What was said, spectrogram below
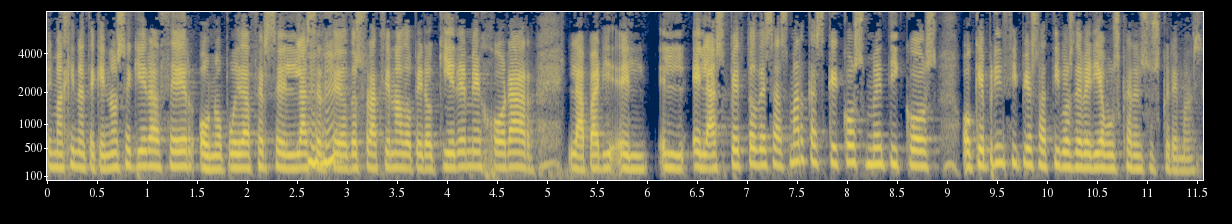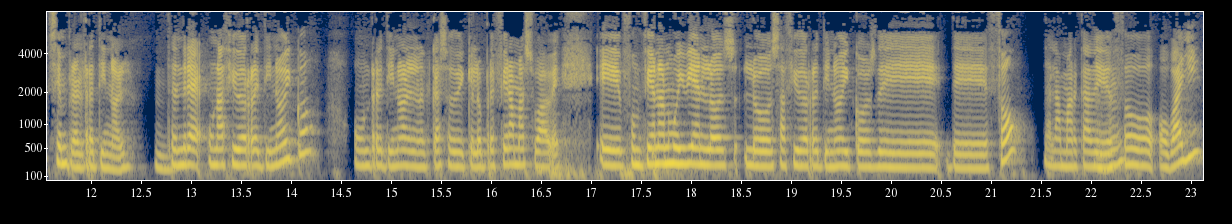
imagínate, que no se quiere hacer o no puede hacerse el láser CO2 fraccionado, pero quiere mejorar el, aspecto de esas marcas, ¿qué cosméticos o qué principios activos debería buscar en sus cremas? Siempre el retinol. Mm. Tendré un ácido retinoico o un retinol en el caso de que lo prefiera más suave. Eh, funcionan muy bien los, los ácidos retinoicos de, de Zoo de la marca de Zo o Valle.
